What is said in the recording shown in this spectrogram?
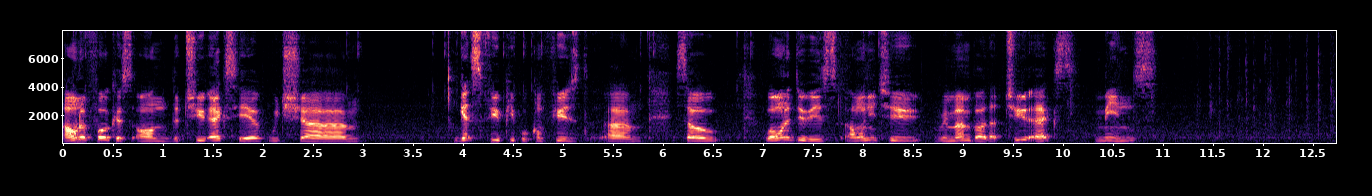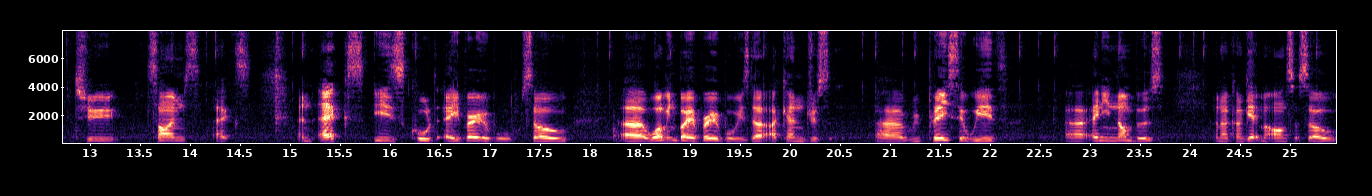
I want to focus on the 2x here which um, gets few people confused. Um, so what I want to do is I want you to remember that 2x means 2 times x. And x is called a variable. So uh, what I mean by a variable is that I can just uh, replace it with uh, any numbers and I can get my answer. So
